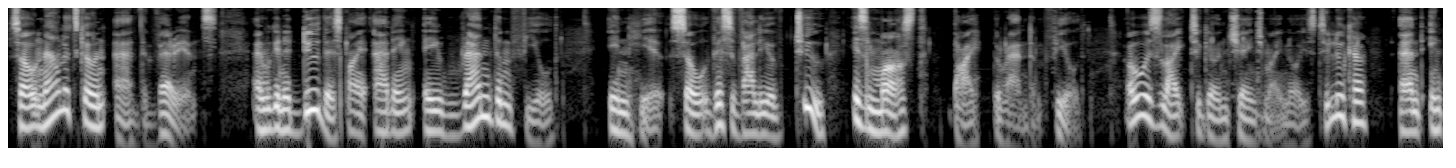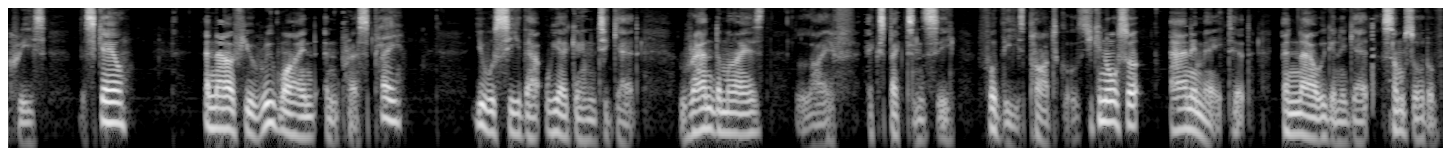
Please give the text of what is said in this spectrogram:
So now let's go and add the variance. And we're going to do this by adding a random field in here. So this value of 2 is masked by the random field. I always like to go and change my noise to Luka and increase the scale. And now if you rewind and press play, you will see that we are going to get randomized life expectancy for these particles. You can also animate it, and now we're going to get some sort of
